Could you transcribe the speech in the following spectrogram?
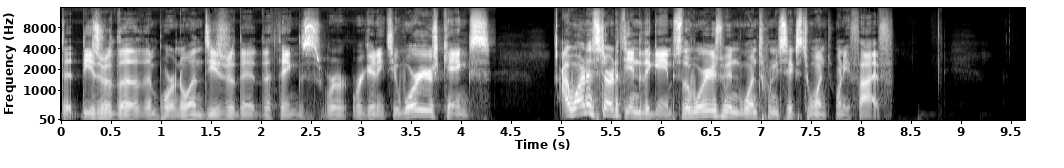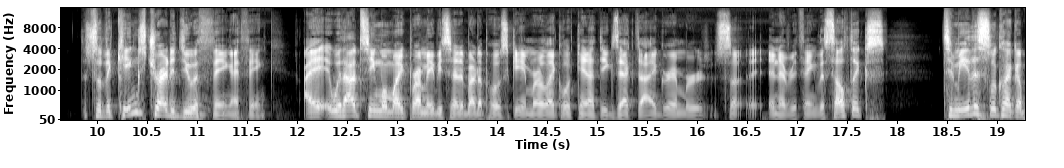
That these are the, the important ones. These are the the things we're we're getting to. Warriors Kings. I want to start at the end of the game. So the Warriors win 126 to 125 so the Kings try to do a thing, I think. I without seeing what Mike Brown maybe said about a post game or like looking at the exact diagram or and everything. The Celtics, to me, this looked like a,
